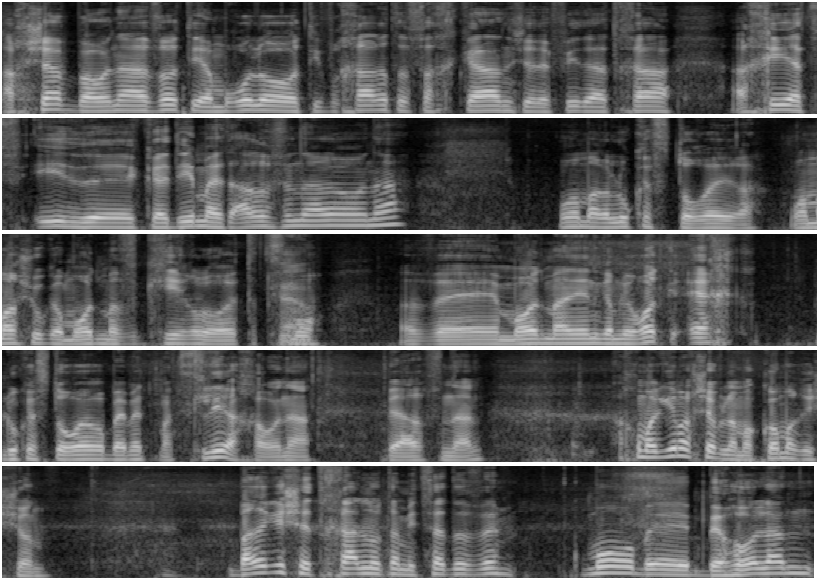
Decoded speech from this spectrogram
עכשיו בעונה הזאת אמרו לו, תבחר את השחקן שלפי דעתך הכי יצעיד אה, קדימה את ארסנל העונה. הוא אמר לוקאס טוררה, הוא אמר שהוא גם מאוד מזכיר לו את עצמו. כן. אז אה, מאוד מעניין גם לראות איך לוקאס טוררו באמת מצליח העונה בארסנל. אנחנו מגיעים עכשיו למקום הראשון. ברגע שהתחלנו את המצעד הזה, כמו בהולנד,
